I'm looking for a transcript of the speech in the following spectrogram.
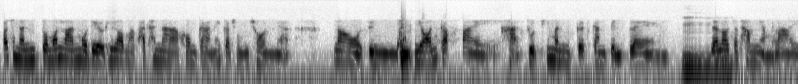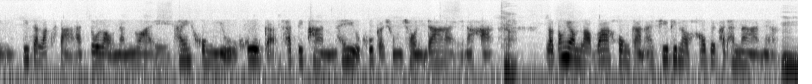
เพราะฉะนั้นตัวมอนร้านโมเดลที่เรามาพัฒนาโครงการให้กับชุมชนเนี่ย เราจึงย้อนกลับไปหาจุดที่มันเกิดการเปลี่ยนแปลงอืมแล้วเราจะทำอย่างไรที่จะรักษาตัวเหล่านั้นไว้ ให้คงอยู่คู่กับชาติพันธุ์ ให้อยู่คู่กับชุมชนได้นะคะครับ เราต้องยอมรับว่าโครงการอาชีพที่เราเข้าไปพัฒนาเนี่ยอืม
